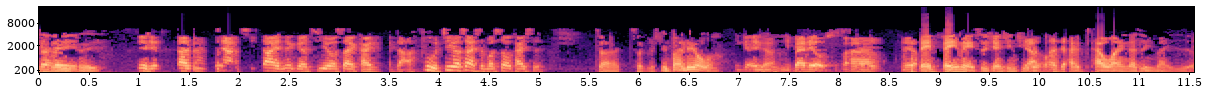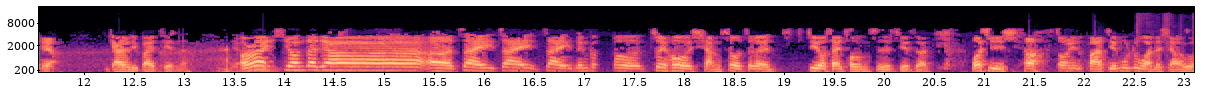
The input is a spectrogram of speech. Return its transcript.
可以可以，谢谢大家期待那个季后赛开打。副季后赛什么时候开始？在这个礼拜六啊，应该礼拜六是吧？北北美时间星期六，台台湾应该是礼拜日。Yeah. 应该是礼拜天了。All right，希望大家呃在在在能够最后享受这个季后赛冲刺的阶段。我是啊，终于把节目录完的小人物。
